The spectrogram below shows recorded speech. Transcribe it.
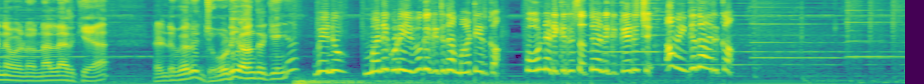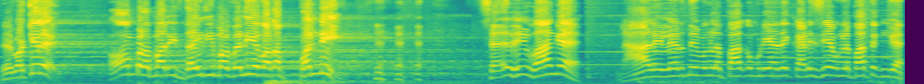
என்ன வேணும் நல்லா இருக்கியா? ரெண்டு பேரும் ஜோடியா வந்திருக்கீங்க வேணு மணி கூட இவங்க கிட்ட தான் மாட்டியிருக்கான். போன் அடிக்கிற சத்தம் எனக்கு கேட்டுச்சு. அவன் இங்க தான் இருக்கான். ஏய் வக்கீலே ஆம்பளை மாதிரி தைரியமா வெளியே வர பண்ணி. சரி வாங்க. நாளையில இருந்து இவங்கள பார்க்க முடியாது. கடைசியா இவங்கள பாத்துக்குங்க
